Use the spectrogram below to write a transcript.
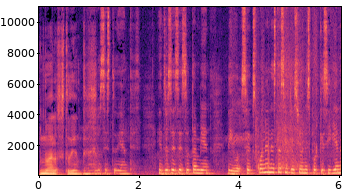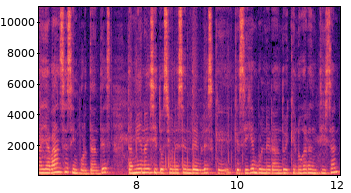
No a los estudiantes. No a los estudiantes. Entonces eso también, digo, se exponen estas situaciones porque si bien hay avances importantes, también hay situaciones endebles que, que siguen vulnerando y que no garantizan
